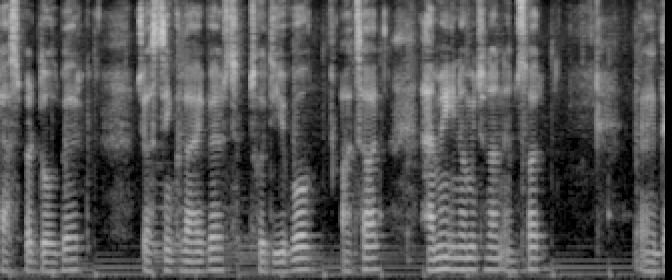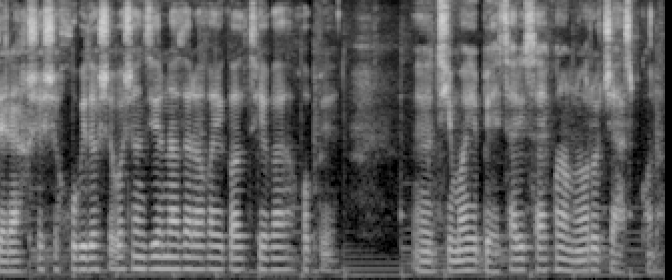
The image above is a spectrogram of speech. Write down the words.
کاسپر دولبرگ جاستین کلایورت تودیبو آتال همه اینا می‌تونن امسال درخشش خوبی داشته باشن زیر نظر آقای گالتیه و خب تیمای بهتری سعی کنن اونا رو جذب کنن.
